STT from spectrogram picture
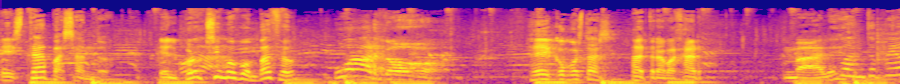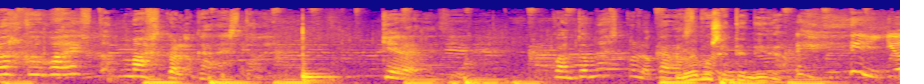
Está pasando. El próximo bombazo. ¡Guardo! Eh, ¿cómo estás? A trabajar. Vale. Cuanto peor juego a esto, más colocada estoy. Quiero decir, cuanto más colocada Lo hemos estoy- entendido. Y yo...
